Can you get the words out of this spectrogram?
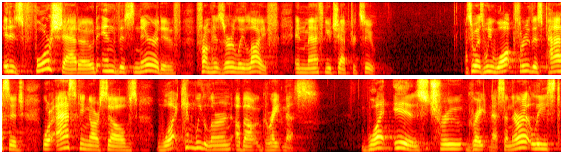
it is foreshadowed in this narrative from his early life in Matthew chapter 2. So, as we walk through this passage, we're asking ourselves, what can we learn about greatness? What is true greatness? And there are at least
